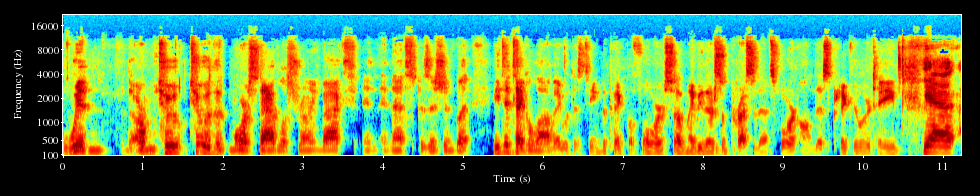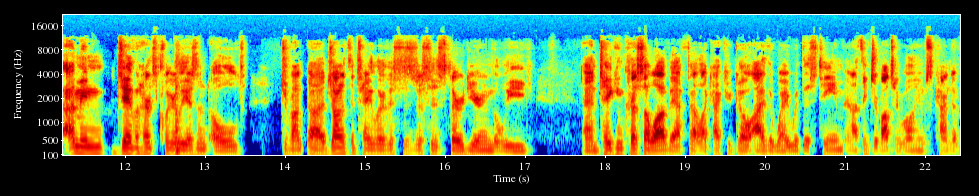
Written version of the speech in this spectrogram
win or two two of the more established running backs in, in that position, but he did take Olave with his team to pick before, so maybe there's some precedence for it on this particular team. Yeah, I mean, Jalen Hurts clearly isn't old. Javon, uh, Jonathan Taylor, this is just his third year in the league. And taking Chris Olave, I felt like I could go either way with this team. And I think Javonte Williams kind of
